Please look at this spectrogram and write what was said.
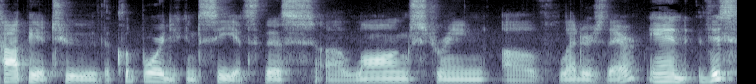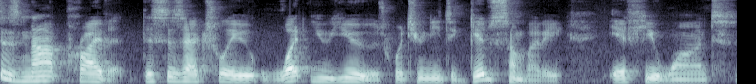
copy it to the clipboard, you can see it's this uh, long string of letters there. And this is not private. This is actually what you use, what you need to give somebody if you want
